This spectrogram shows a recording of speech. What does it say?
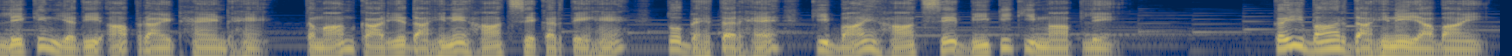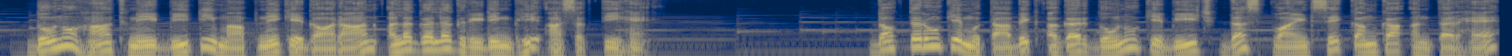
लेकिन यदि आप राइट हैंड हैं, तमाम कार्य दाहिने हाथ से करते हैं तो बेहतर है कि बाएँ हाथ से बीपी की माप लें। कई बार दाहिने या बाएँ, दोनों हाथ में बीपी मापने के दौरान अलग अलग रीडिंग भी आ सकती है। डॉक्टरों के मुताबिक अगर दोनों के बीच 10 पॉइंट से कम का अंतर है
